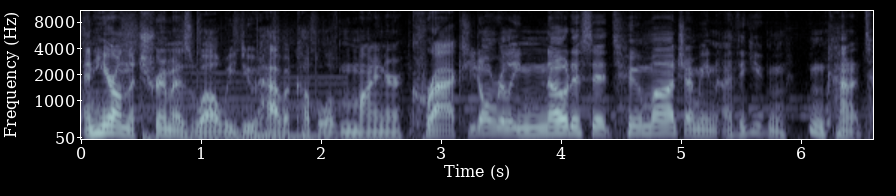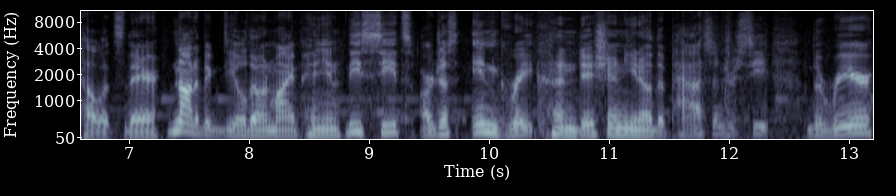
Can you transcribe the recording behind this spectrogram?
And here on the trim as well, we do have a couple of minor cracks. You don't really notice it too much. I mean, I think you can, you can kind of tell it's there. Not a big deal though, in my opinion. These seats are just in great condition you know, the passenger seat, the rear,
